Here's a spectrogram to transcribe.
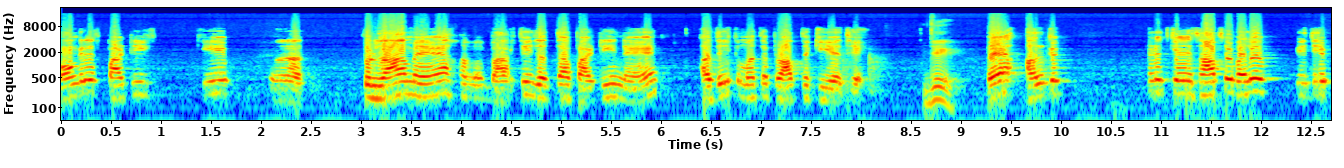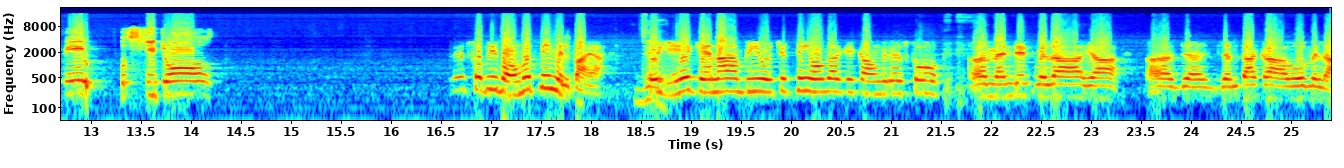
कांग्रेस पार्टी की तुलना में भारतीय जनता पार्टी ने अधिक मत प्राप्त किए थे। जी। वह अंक के हिसाब से भले बीजेपी कुछ सीटों कांग्रेस को भी बहुमत नहीं मिल पाया। तो ये कहना भी उचित नहीं होगा कि कांग्रेस को मैंडेट मिला या जनता का वो मिला।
